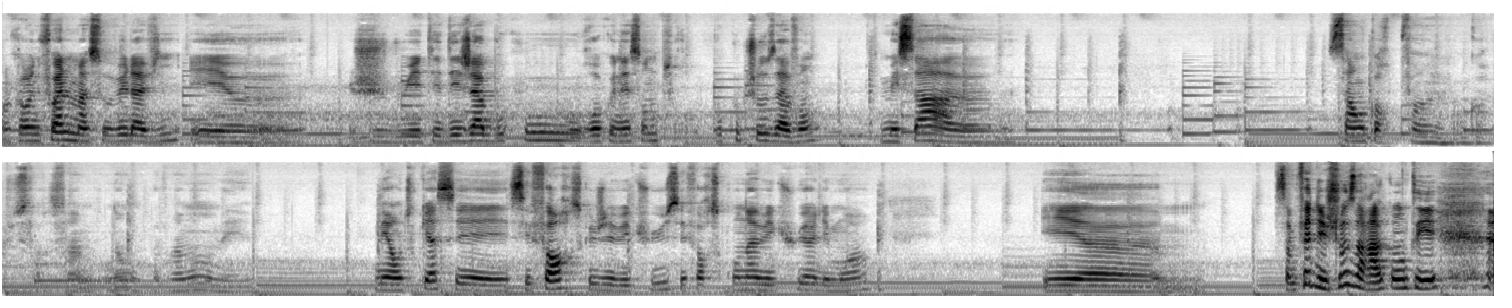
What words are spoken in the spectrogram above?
encore une fois, elle m'a sauvé la vie et euh, je lui étais déjà beaucoup reconnaissante pour beaucoup de choses avant. Mais ça, euh, ça encore, enfin, encore plus fort. Enfin, non, pas vraiment, mais. Mais en tout cas, c'est fort ce que j'ai vécu, c'est fort ce qu'on a vécu, elle et moi. Et euh, ça me fait des choses à raconter.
